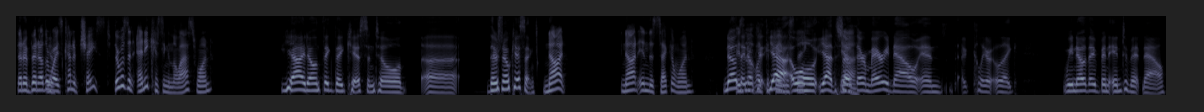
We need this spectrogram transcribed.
that have been otherwise kind of chaste. There wasn't any kissing in the last one. Yeah, I don't think they kiss until, uh, there's no kissing. Not not in the second one. No, Isn't they don't. like yeah, well, yeah. So Yeah. they're married now, and uh, clear like we know they've been intimate now.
